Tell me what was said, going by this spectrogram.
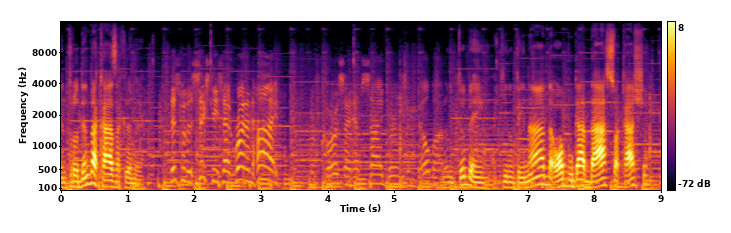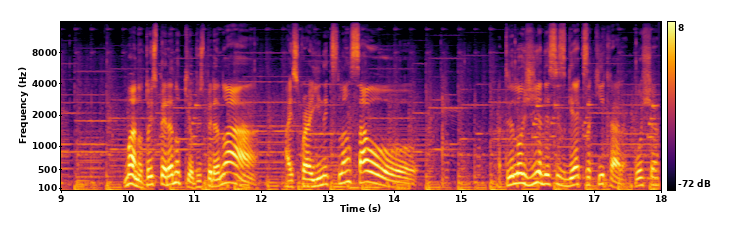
Entrou dentro da casa a câmera. This the 60s had run and hide. Of course, have sideburns and bell bottoms. Muito bem. Aqui não tem nada. Ó, bugadaço a caixa. Mano, eu tô esperando o quê? Eu tô esperando a, a Square Enix lançar o... A trilogia desses Gex aqui, cara. Poxa.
